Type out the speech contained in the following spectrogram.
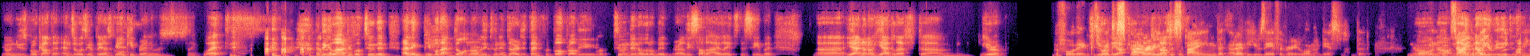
you know news broke out that Enzo was going to play as goalkeeper, and it was like what? I think a lot of people tuned in. I think people that don't normally tune into Argentine football probably tuned in a little bit, or at least saw the highlights to see. But uh, yeah, no, no, he had left um, Europe before then because he went to Spain. I remember he went to Spain, but I don't think he was there for very long. I guess, but no, well, now, now, now big, you're really big money.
